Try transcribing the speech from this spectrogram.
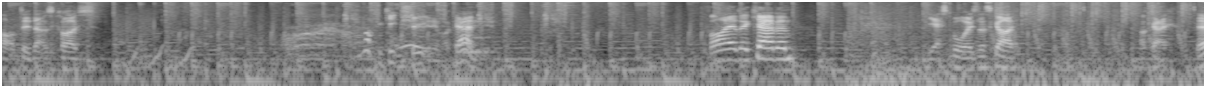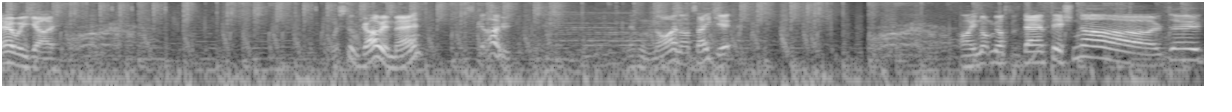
Oh, dude, that was close. I can keep shooting him, I can. Fire the cannon. Yes, boys, let's go. Okay, there we go. We're still going, man. Let's go. Level 9, I'll take it. Oh, he knocked me off the damn fish. No, dude.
